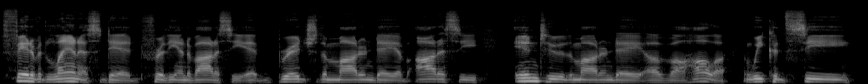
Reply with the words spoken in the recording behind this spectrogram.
Fate of Atlantis did for the end of Odyssey. It bridged the modern day of Odyssey into the modern day of Valhalla. And we could see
